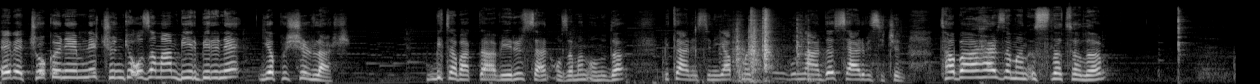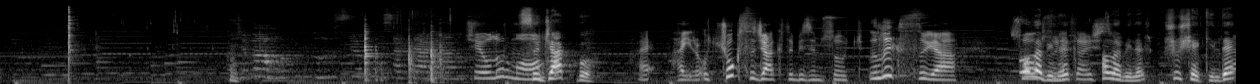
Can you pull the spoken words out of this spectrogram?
Evet çok önemli çünkü o zaman birbirine yapışırlar. Bir tabak daha verirsen o zaman onu da bir tanesini yapmak için bunlar da servis için. Tabağı her zaman ıslatalım. Şey olur mu? o? Sıcak bu. Hay- Hayır o çok sıcaktı bizim su. Ilık suya. soğuk suyla olabilir. karıştırıp. Olabilir. Şu şekilde.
